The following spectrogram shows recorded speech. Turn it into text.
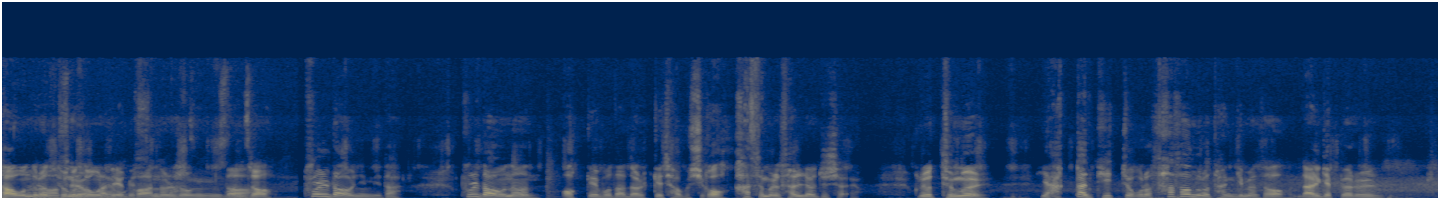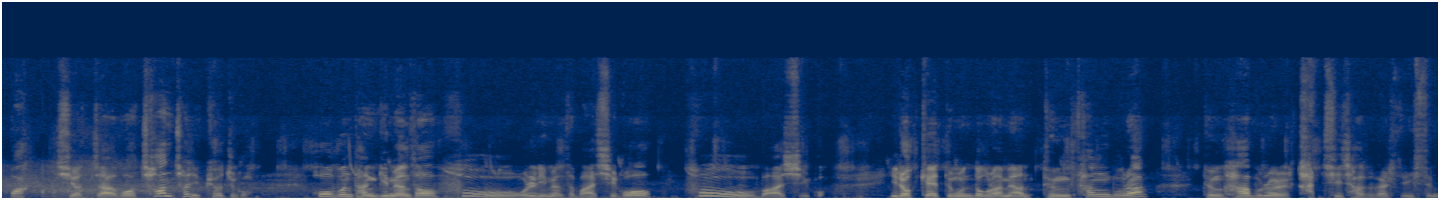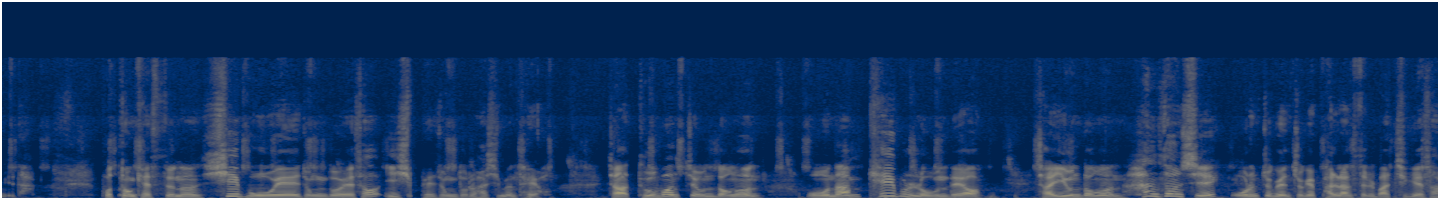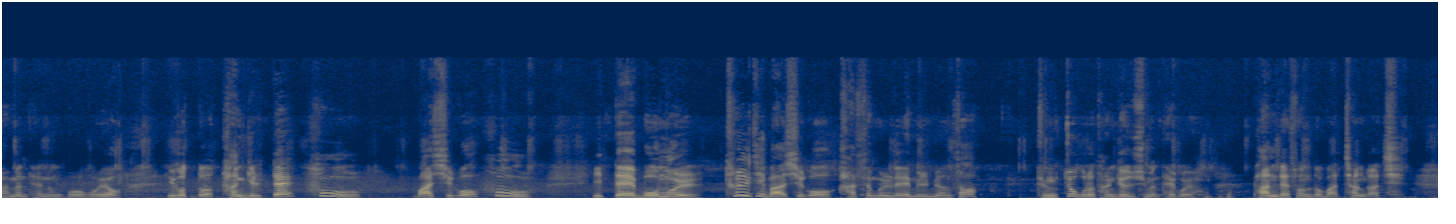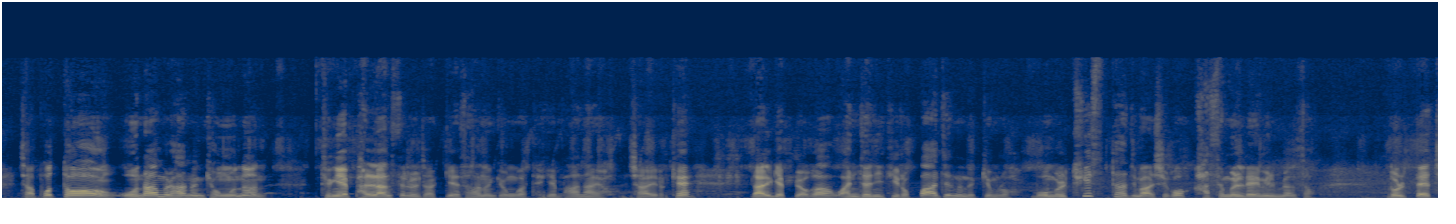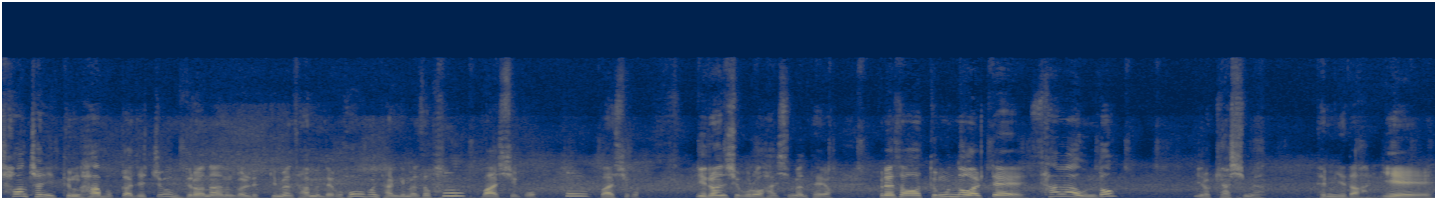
자 오늘은 안녕하세요. 등 운동을 바디에코 해보겠습니다 아놀드입니다. 먼저 pull down입니다 pull down은 어깨보다 넓게 잡으시고 가슴을 살려 주셔요 그리고 등을 약간 뒤쪽으로 사선으로 당기면서 날개뼈를 꽉 쥐어짜고 천천히 펴주고 호흡은 당기면서 후 올리면서 마시고 후 마시고 이렇게 등 운동을 하면 등 상부랑 등 하부를 같이 자극할 수 있습니다 보통 개수는 15회 정도에서 20회 정도를 하시면 돼요. 자 두 번째 운동은 one arm cable row인데요. 자 이 운동은 한 손씩 오른쪽 왼쪽에 밸런스를 맞추기 위해서 하면 되는 거고요. 이것도 당길 때 후 마시고 후 이때 몸을 틀지 마시고 가슴을 내밀면서 등 쪽으로 당겨 주시면 되고요. 반대손도 마찬가지 자 보통 one arm을 하는 경우는 등의 밸런스를 잡기 위해서 하는 경우가 되게 많아요. 자 이렇게 날개뼈가 완전히 뒤로 빠지는 느낌으로 몸을 트위스트 하지 마시고 가슴을 내밀면서 놀 때 천천히 등 하부까지 쭉 늘어나는 걸 느끼면서 하면 되고 호흡은 당기면서 후 마시고 후 마시고 이런 식으로 하시면 돼요. 그래서 등 운동할 때 상하 운동 이렇게 하시면 됩니다. 예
